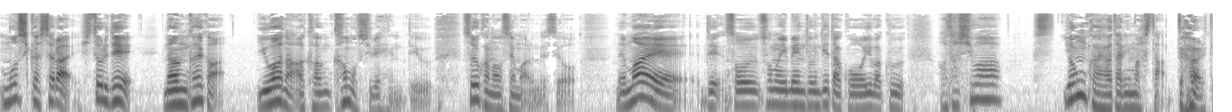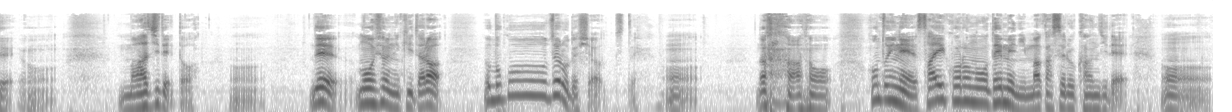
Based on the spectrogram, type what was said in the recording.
もしかしたら一人で何回か言わなあかんかもしれへんっていう、そういう可能性もあるんですよ。で、前で、そ、そのイベントに出た子曰く、私は4回当たりました って言われて、うん、マジでと、うん。で、もう一人に聞いたら、僕ゼロでしたよ、つって。うん。だから、あの、本当にね、サイコロの出目に任せる感じで、うん。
